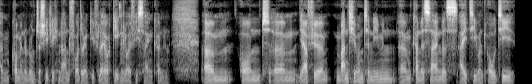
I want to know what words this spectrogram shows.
ähm, kommen und unterschiedlichen Anforderungen, die vielleicht auch gegenläufig sein können. Ähm, und ähm, ja, für manche Unternehmen ähm, kann es sein, dass IT und OT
